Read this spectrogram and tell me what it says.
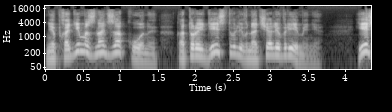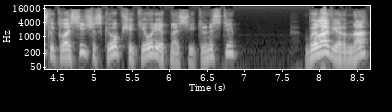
необходимо знать законы, которые действовали в начале времени. Если классическая общая теория относительности была верна,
